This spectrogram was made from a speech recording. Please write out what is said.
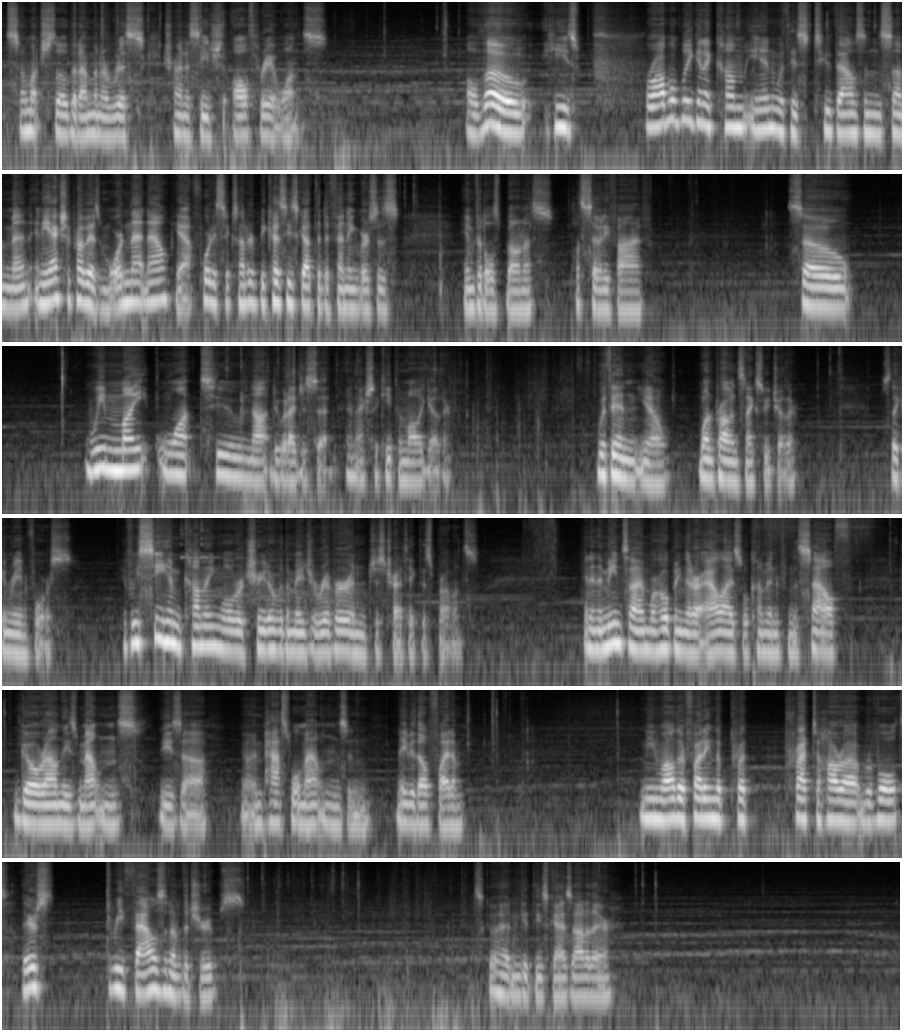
So much so that I'm going to risk trying to siege all three at once. Although, he's probably going to come in with his 2,000 some men. And he actually probably has more than that now. Yeah, 4,600 because he's got the defending versus infidels bonus. Plus 75. So, we might want to not do what I just said and actually keep them all together. Within, you know, one province next to each other. So they can reinforce. If we see him coming, we'll retreat over the major river and just try to take this province. And in the meantime, we're hoping that our allies will come in from the south, go around these mountains, these uh, you know, impassable mountains, and maybe they'll fight them. Meanwhile, they're fighting the Pr Pratihara revolt. There's 3,000 of the troops. Let's go ahead and get these guys out of there.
